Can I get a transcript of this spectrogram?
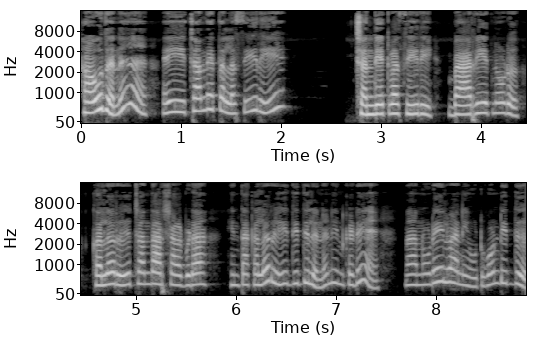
ಹೌದನ? ಈ ಚಂದ ಐತಲ್ಲ ಸೀರಿ? ಚಂದ ಐತ್ವಾ ಸೀರಿ? ಬಾರಿ ಐತ್ ನೋಡು. ಕಲರ್ ಚಂದ ಆರ್ಸಾಳ್ ಬಿಡ. ಇಂಥ ಕಲರ್ ಇದ್ದಿದ್ದಿಲ್ಲನ ನಿನ್ ಕಡೆ? ನಾ ನೋಡೇ ಇಲ್ವಾ ನೀ ಉಟ್ಕೊಂಡಿದ್ದು?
